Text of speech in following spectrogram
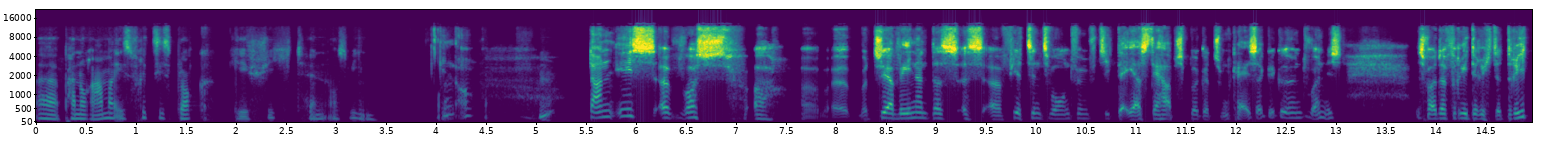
äh, Panorama ist Fritzis Blog Geschichten aus Wien. Genau. Hm? Dann ist, äh, was äh, äh, zu erwähnen, dass es 1452 äh, der erste Habsburger zum Kaiser gekrönt worden ist. Das war der Friedrich III.,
